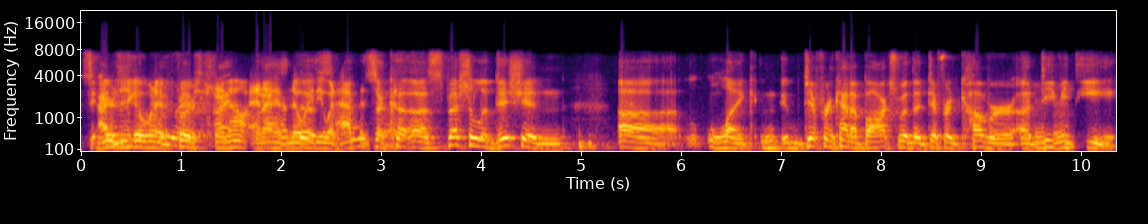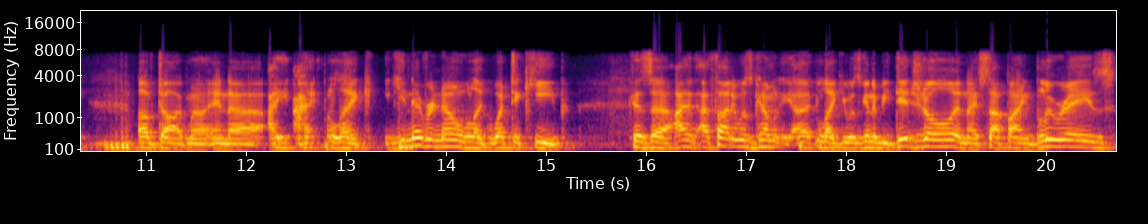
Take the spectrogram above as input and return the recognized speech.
See, years ago when it first came out, and I have no idea what happened It's a, a special edition, uh, like different kind of box with a different cover, a Mm-hmm. DVD of Dogma, and uh, I, I like you never know like what to keep. Because uh, I, I thought it was coming, uh, like it was going to be digital, and I stopped buying Blu-rays.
